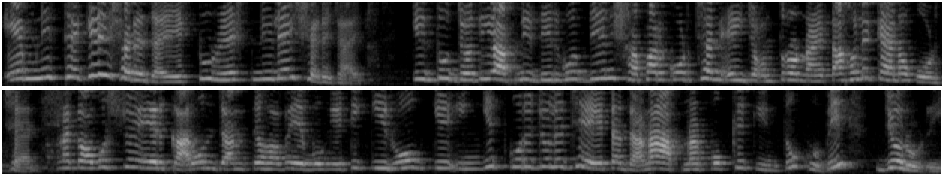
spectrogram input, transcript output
এমনি থেকেই সেরে যায়, একটু রেস্ট নিলেই সেরে যায়। কিন্তু যদি আপনি দীর্ঘদিন সাফার করছেন এই যন্ত্রণায়, তাহলে কেন করছেন? আপনাকে অবশ্যই এর কারণ জানতে হবে এবং এটি কি রোগকে ইঙ্গিত করে চলেছে এটা জানা আপনার পক্ষে কিন্তু খুবই জরুরি।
